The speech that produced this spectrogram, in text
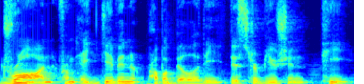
drawn from a given probability distribution P.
